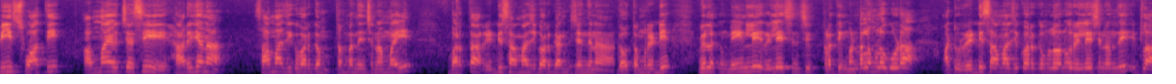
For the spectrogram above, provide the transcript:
పి స్వాతి అమ్మాయి వచ్చేసి హరిజన సామాజిక వర్గం సంబంధించిన అమ్మాయి. భర్త రెడ్డి సామాజిక వర్గానికి చెందిన గౌతమ్ రెడ్డి. వీళ్ళకు మెయిన్లీ రిలేషన్షిప్ ప్రతి మండలంలో కూడా అటు రెడ్డి సామాజిక వర్గంలోనూ రిలేషన్ ఉంది. ఇట్లా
